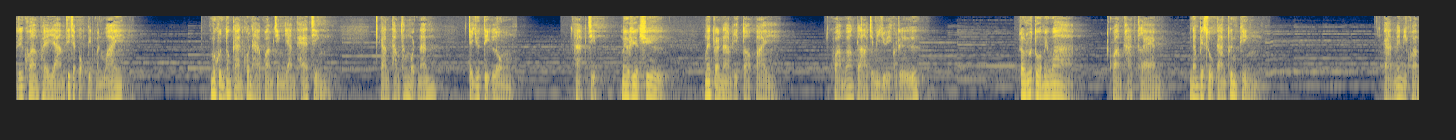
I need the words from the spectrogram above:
หรือความพยายามที่จะปกปิดมันไว้ เมื่อคุณต้องการค้นหาความจริงอย่างแท้จริง การทำทั้งหมดนั้น จะยุติลง หากจิตไม่เรียกชื่อ ไม่ประนามอีกต่อไป ความว่างเปล่าจะมีอยู่อีกหรือ เรารู้ตัวไม่ว่า ความขาดแคลนนำไปสู่การพึ่งพิง การไม่มีความ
